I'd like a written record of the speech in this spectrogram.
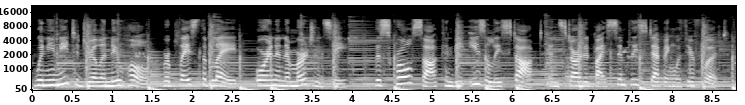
When you need to drill a new hole, replace the blade, or in an emergency, the scroll saw can be easily stopped and started by simply stepping with your foot.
